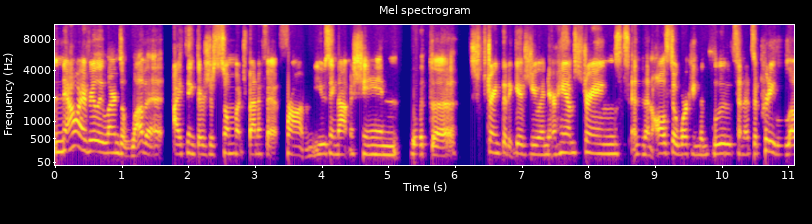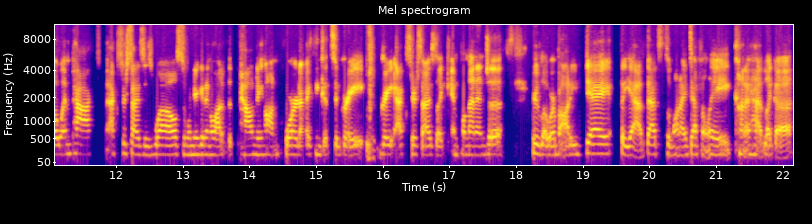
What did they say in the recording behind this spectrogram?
now I've really learned to love it. I think there's just so much benefit from using that machine with the strength that it gives you in your hamstrings and then also working the glutes. And it's a pretty low impact exercise as well. So when you're getting a lot of the pounding on court, I think it's a great, great exercise, like implement into your lower body day. But yeah, that's the one I definitely kind of had like a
